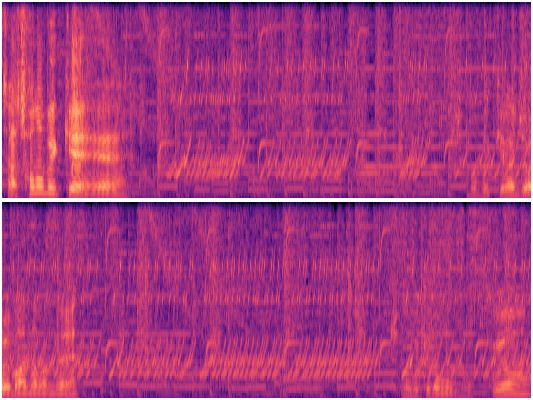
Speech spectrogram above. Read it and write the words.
자 1500개. 예. 1500개가 이제 얼마 안 남았네. 1500개 넘어갔고요.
